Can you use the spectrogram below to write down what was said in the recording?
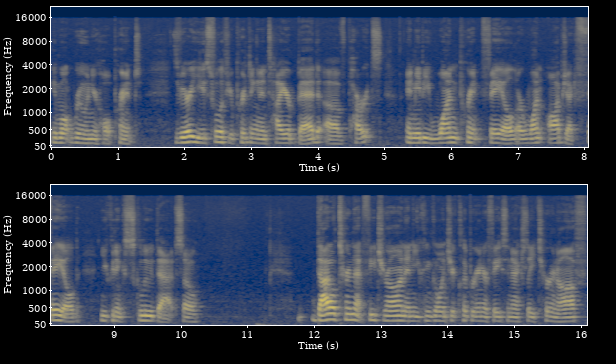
It won't ruin your whole print. It's very useful if you're printing an entire bed of parts and maybe one print failed or one object failed, you can exclude that. So that'll turn that feature on and you can go into your Klipper interface and actually turn off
